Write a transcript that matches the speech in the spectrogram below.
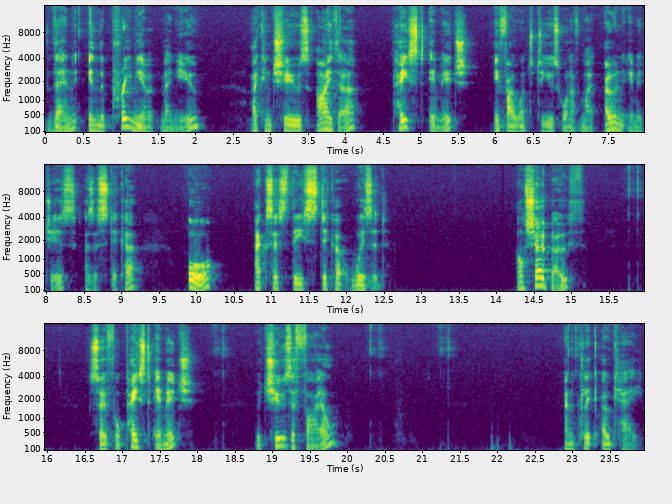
Then in the premium menu, I can choose either paste image if I wanted to use one of my own images as a sticker or access the sticker wizard. I'll show both. So for paste image, we choose a file and click OK.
